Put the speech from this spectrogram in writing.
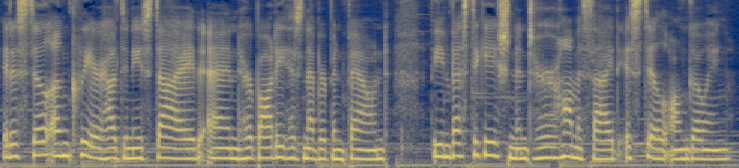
It is still unclear how Denise died, and her body has never been found. The investigation into her homicide is still ongoing.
